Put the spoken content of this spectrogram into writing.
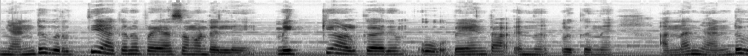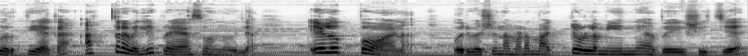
ഞണ്ട് വൃത്തിയാക്കുന്ന പ്രയാസം കൊണ്ടല്ലേ മിക്ക ആൾക്കാരും ഓ വേണ്ട എന്ന് വെക്കുന്നത് എന്നാൽ ഞണ്ട് വൃത്തിയാക്കാൻ അത്ര വലിയ പ്രയാസമൊന്നുമില്ല. എളുപ്പമാണ്. ഒരുപക്ഷെ നമ്മുടെ മറ്റുള്ള മീനിനെ അപേക്ഷിച്ച്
